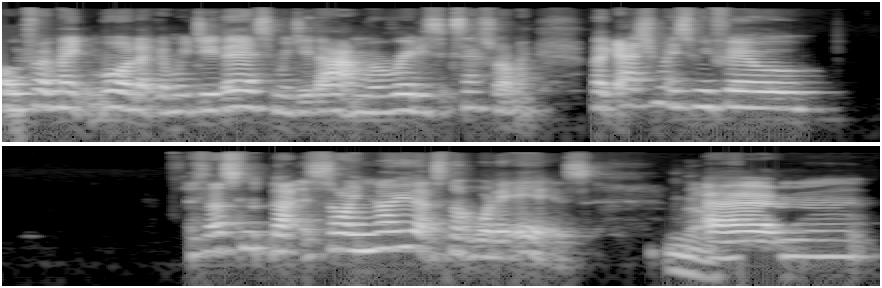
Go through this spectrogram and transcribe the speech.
oh, if I make more, like, and we do this and we do that, and we're really successful, I'm like, like actually makes me feel so that's that. So I know that's not what it is. No. Um,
